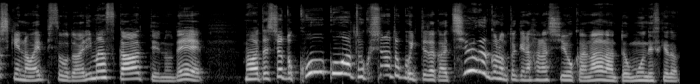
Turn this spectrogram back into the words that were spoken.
式のエピソードありますか？っていうので、まあ私ちょっと高校は特殊なとこ行ってたから中学の時の話しようかななんて思うんですけど、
